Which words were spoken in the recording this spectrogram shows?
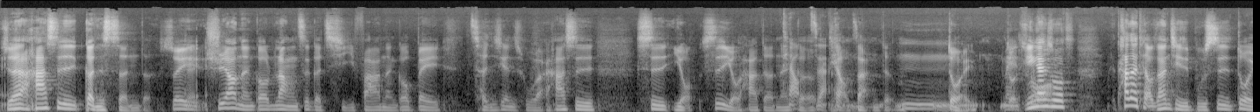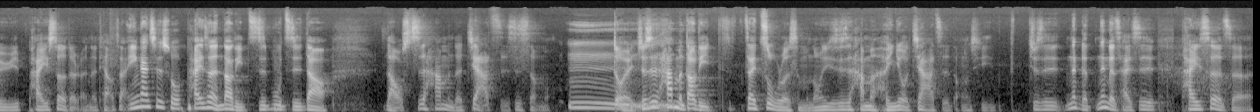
就是它是更深的，所以需要能够让这个启发能够被呈现出来，它是是有是有它的那个挑战的。嗯，对，应该说。他的挑战其实不是对于拍摄的人的挑战，应该是说拍摄人到底知不知道老师他们的价值是什么？嗯，对，就是他们到底在做了什么东西，就是他们很有价值的东西，就是那个那个才是拍摄者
